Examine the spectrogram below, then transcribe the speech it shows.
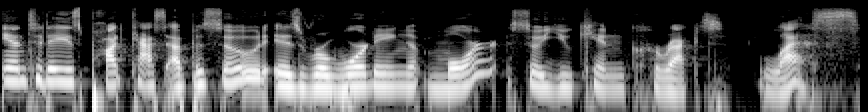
and today's podcast episode is rewarding more so you can correct less.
